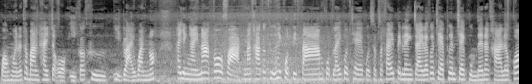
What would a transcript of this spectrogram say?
กว่าหวยรัฐบาลไทยจะออกอีกก็คืออีกหลายวันเนาะถ้ายังไงหน้าก็ฝากนะคะ ก็คือให้กดติดตาม กดไลค์กดแชร์กด subscribe เป็นแรงใจ แล้วก็แชร์เพื่อนแชร์กลุ่มได้นะคะ แล้วก็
